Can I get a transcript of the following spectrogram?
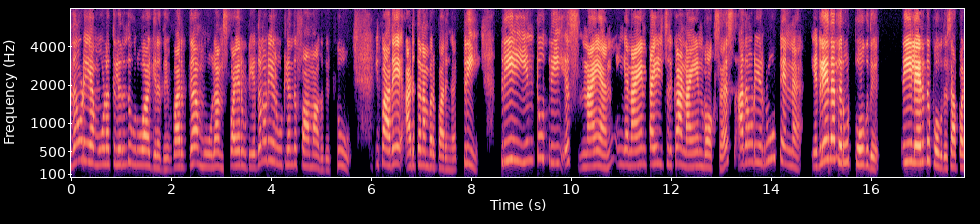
எதனுடைய மூலத்திலிருந்து உருவாகிறது? வர்க்க மூலம் ஸ்கொயர் ரூட் எதனுடைய ரூட்ல இருந்து ஃபார்ம் ஆகுது? டூ இப்ப அதே அடுத்த நம்பர் பாருங்க. Three three into three is nine இங்க நயன் டைல்ஸ் இருக்கா? நயன் பாக்ஸஸ் அதனுடைய ரூட் என்ன? எதுல இருந்து அந்த ரூட் போகுது? த்ரீல இருந்து போகுது. So, அப்ப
